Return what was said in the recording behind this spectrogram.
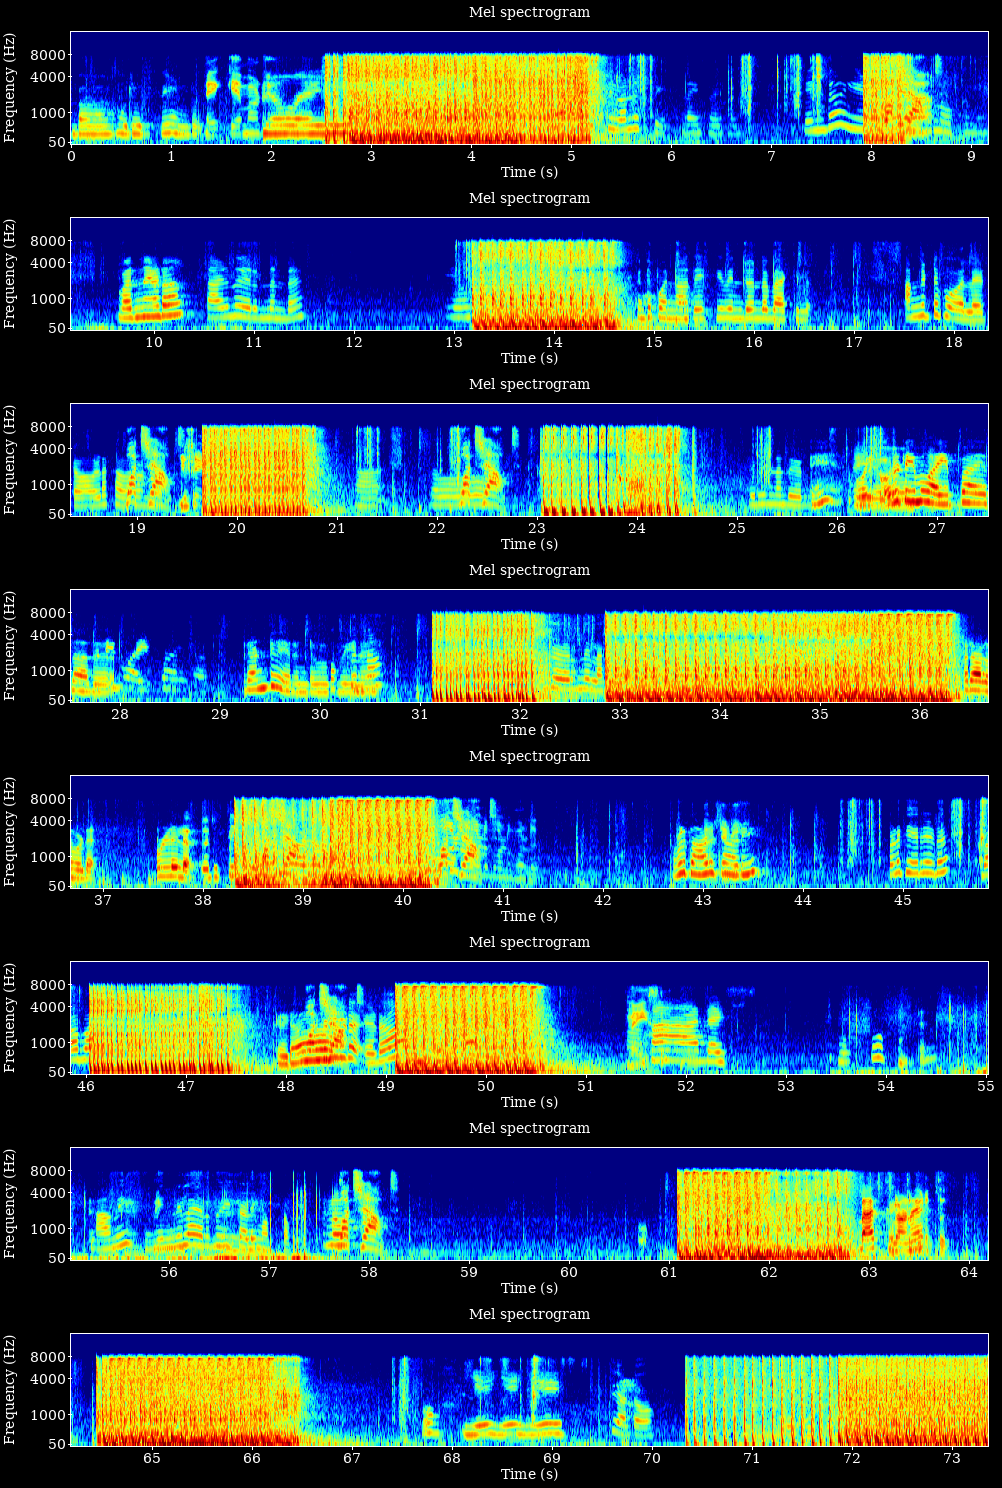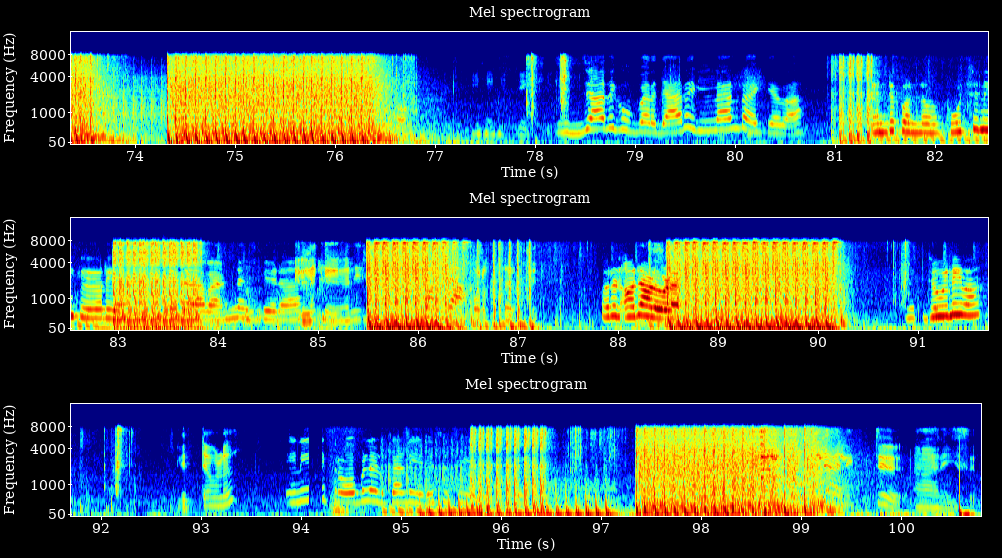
ബാ ഒരു ഉണ്ട് എന്താ വരുന്നേടാ. താഴ്ന്നു വരുന്നുണ്ട്. എന്റെ പൊന്ന. അതെ ഈ വിൻഡോന്റെ ബാക്കിൽ അങ്ങോട്ട് പോവല്ലേ കേട്ടോ അവിടെ! ഒരു ടീം വൈപ്പായതാ അത്. രണ്ടുപേരുണ്ട് ഒരാളിവിടെ. ഉള്ളിൽ. അവൾ താഴെ ചാടി. അവൾ കേറിയിട് ബാബാ എടാ. എടാ. ആമി നിന്നിലായിരുന്നു ഈ കളി മൊത്തം. Watch out! ബാക്കിലാണേ. കേട്ടോ ഇജാതി ഞാൻ ഇല്ലാണ്ടാക്കിയതാ. എന്റെ പൊന്നോ പൂച്ച നീ കേറിയോ. ഒരാളിവിടെ ജൂലി വാ. വിറ്റവൾ ഇനി ത്രോബിൾ എടുക്കാണ്ട് ആ നൈസ്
